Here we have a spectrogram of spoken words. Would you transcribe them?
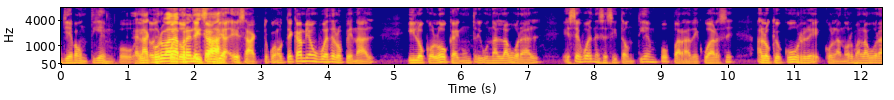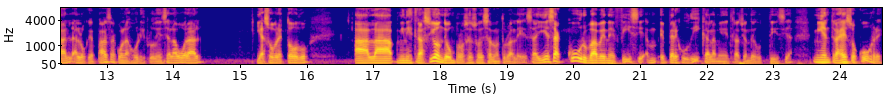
lleva un tiempo. La curva de aprendizaje. exacto. Cuando usted cambia a un juez de lo penal y lo coloca en un tribunal laboral, ese juez necesita un tiempo para adecuarse a lo que ocurre con la norma laboral, a lo que pasa con la jurisprudencia laboral y a sobre todo a la administración de un proceso de esa naturaleza. Y esa curva beneficia, eh, perjudica a la administración de justicia mientras eso ocurre.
